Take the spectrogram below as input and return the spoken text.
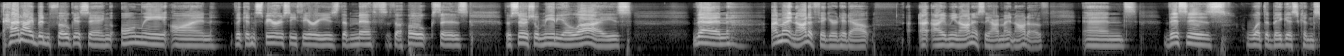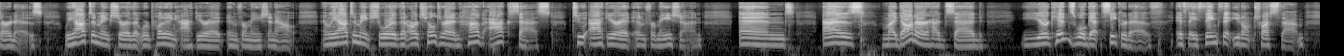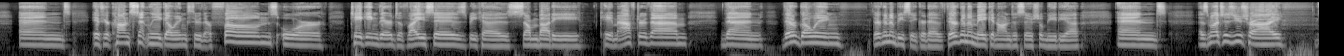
had I been focusing only on the conspiracy theories, the myths, the hoaxes, the social media lies, then I might not have figured it out. I, I mean, honestly, I might not have. And this is what the biggest concern is. We have to make sure that we're putting accurate information out, and we have to make sure that our children have access to accurate information. And as my daughter had said, your kids will get secretive if they think that you don't trust them. And if you're constantly going through their phones or taking their devices because somebody came after them, then they're going they're going to be secretive. They're going to make it onto social media and as much as you try,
